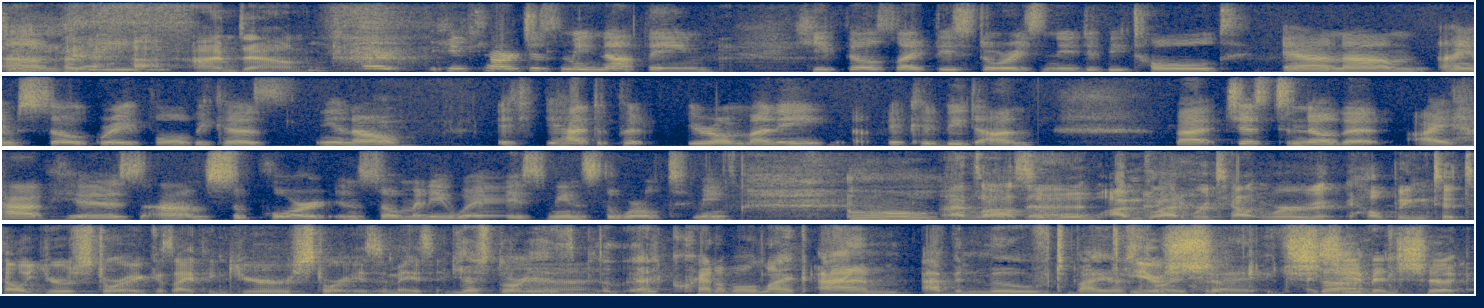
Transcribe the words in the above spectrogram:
um, Yes. he- i'm down char- he charges me nothing. He feels like these stories need to be told, and um, I am so grateful because you know, if you had to put your own money, it could be done. But just to know that I have his um, support in so many ways means the world to me. Oh, That's awesome. that. Well, I'm glad we're tell- we're helping to tell your story because I think your story is amazing. your story is incredible. Like I'm, I've been moved by your story You're today. i should have been shook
